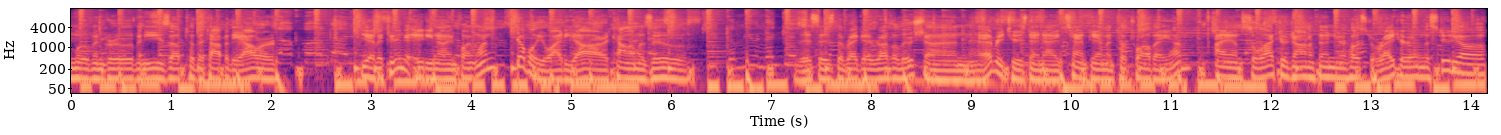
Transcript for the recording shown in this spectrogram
We move and groove and ease up to the top of the hour. You have it tuned to 89.1 WIDR Kalamazoo. This is the Reggae Revolution every Tuesday night, 10 p.m. until 12 a.m. I am Selector Jonathon, your host right here in the studio.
